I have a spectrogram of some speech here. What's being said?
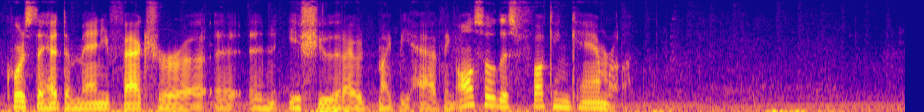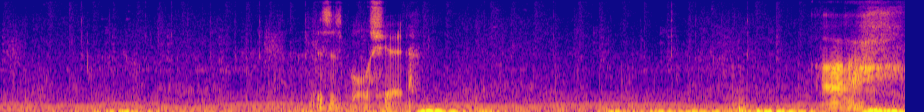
Of course they had to manufacture a, a, an issue that I would, might be having. Also, this fucking camera. This is bullshit. Ugh.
